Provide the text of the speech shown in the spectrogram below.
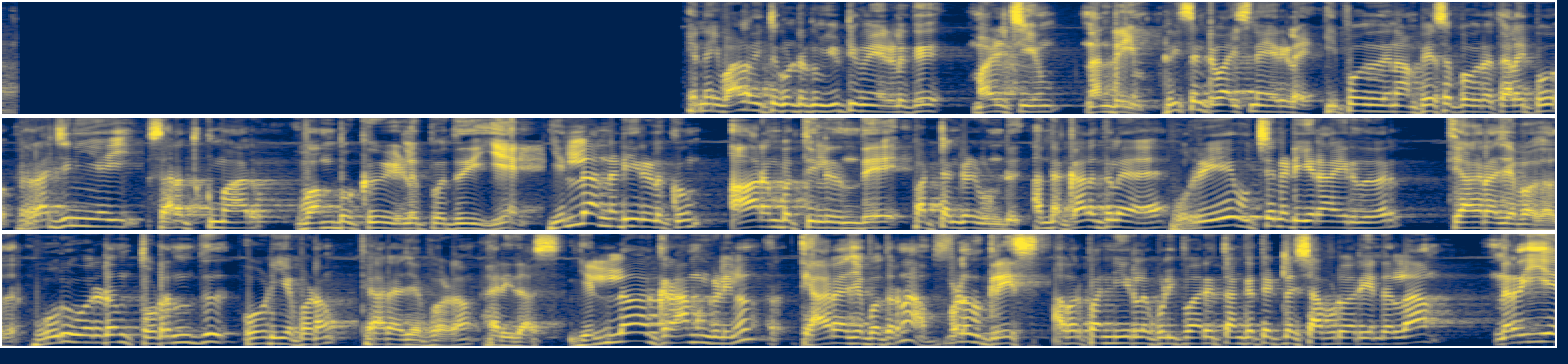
என்னை வாழ வைத்துக் கொண்டிருக்கும் யூடியூப் நேயர்களுக்கு மகிழ்ச்சியும் நன்றியும். ரீசெண்ட் வாய்ஸ் நேயர்களே இப்போது நாம் பேச போகிற தலைப்பு ரஜினியை சரத்குமார் வம்புக்கு இழுப்பது ஏன்? எல்லா நடிகர்களுக்கும் ஆரம்பத்திலிருந்தே பட்டங்கள் உண்டு. அந்த காலத்துல ஒரே உச்ச நடிகராக இருந்தவர் தியாகராஜ பகதூர். ஒரு வருடம் தொடர்ந்து ஓடிய படம் தியாகராஜ படம் ஹரிதாஸ். எல்லா கிராமங்களிலும் தியாகராஜ பகதூர்னா அவ்வளவு கிரேஸ் அவர் பன்னீரில் குளிப்பார் தங்கத்தட்டில் சாப்பிடுவார் என்றெல்லாம் நிறைய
